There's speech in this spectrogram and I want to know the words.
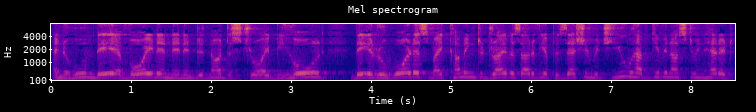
and whom they avoided and did not destroy. Behold, they reward us by coming to drive us out of your possession, which you have given us to inherit.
